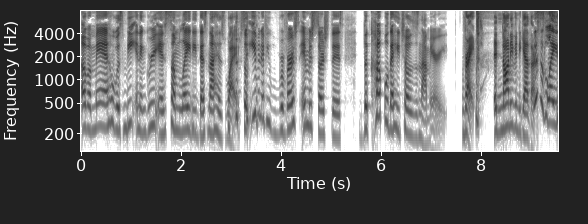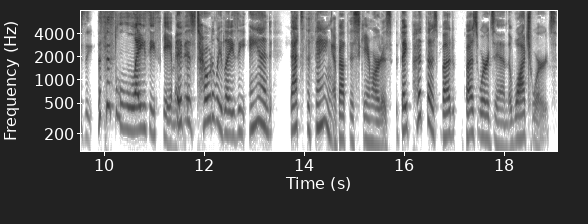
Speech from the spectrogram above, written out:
of a man who was meeting and greeting some lady that's not his wife. So even if he reverse image searched this, the couple that he chose is not married. Right. And not even together. This is lazy. This is lazy scamming. It is totally lazy. And that's the thing about this scam artist. They put those bud- buzzwords in, the watchwords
